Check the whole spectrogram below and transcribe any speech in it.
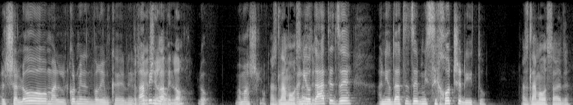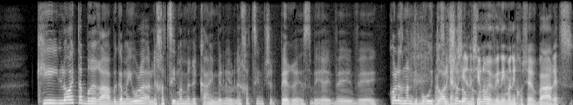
על שלום, על כל מיני דברים כאלה. רבין לא. שרבין לא? לא, ממש לא. אז למה הוא עשה את זה? אני יודעת את זה, אני יודעת את זה משיחות שלי איתו. אז למה הוא עשה את זה? כי לא הייתה ברירה, וגם היו לחצים אמריקאים, לחצים של פרס, וכל הזמן דיברו איתו על שלום. אנשים לא מבינים, אני חושב, בארץ,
